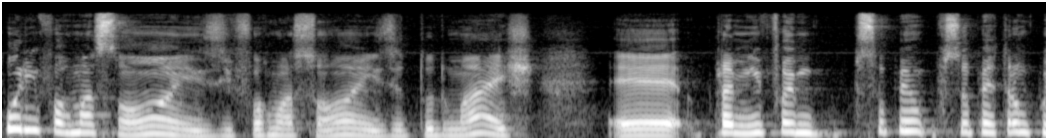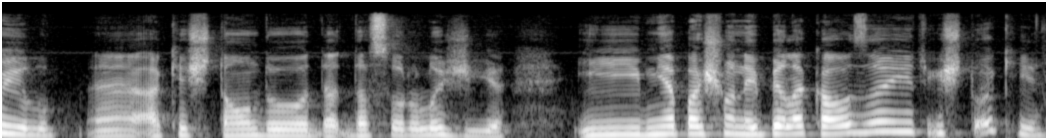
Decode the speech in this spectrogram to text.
por informações, informações e tudo mais, é, para mim foi super, super tranquilo é, a questão do, da, da, sorologia. E me apaixonei pela causa e estou aqui.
